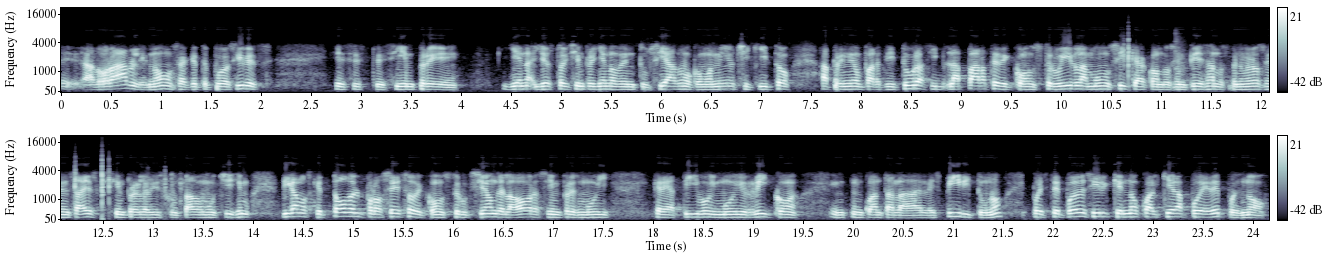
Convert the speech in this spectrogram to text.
eh, adorable, ¿no? O sea, ¿qué te puedo decir? Es, es este, siempre yo estoy siempre lleno de entusiasmo como niño chiquito aprendiendo partituras y la parte de construir la música cuando se empiezan los primeros ensayos, que siempre lo he disfrutado muchísimo. Digamos que todo el proceso de construcción de la obra siempre es muy creativo y muy rico en, cuanto al espíritu, ¿no? Pues te puedo decir que no cualquiera puede, pues no.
